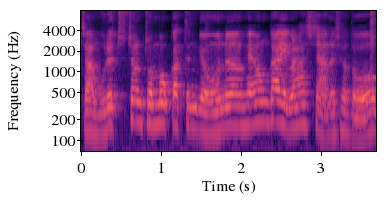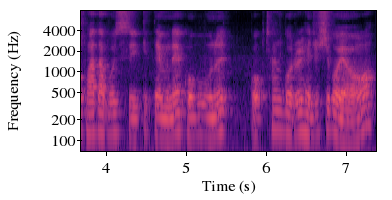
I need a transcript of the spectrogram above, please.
자, 무료 추천 종목 같은 경우는 회원 가입을 하시지 않으셔도 받아보실 수 있기 때문에 그 부분을 꼭 참고를 해주시고요.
